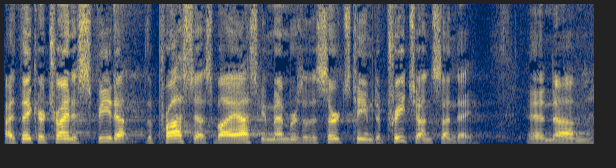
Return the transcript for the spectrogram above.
I think, are trying to speed up the process by asking members of the search team to preach on Sunday. And um,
